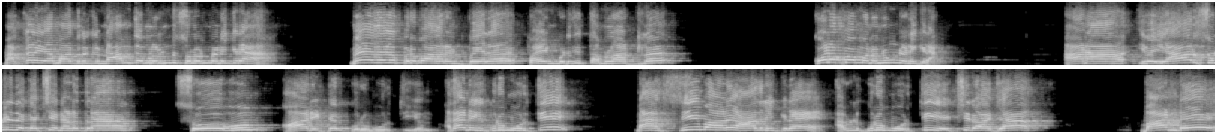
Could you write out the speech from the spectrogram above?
மக்களை ஏமாத்துறதுக்கு நாம் தமிழர்னு சொல்லணும்னு நினைக்கிறேன். மேதக பிரபாகரன் பெயரை பயன்படுத்தி தமிழ்நாட்டுல குழப்பம் பண்ணணும்னு நினைக்கிறான். ஆனா இவ யார் சொல்லி இந்த கட்சியை நடத்துறான்? சோவும் ஆடிட்டர் குருமூர்த்தியும். அதான் இன்னைக்கு குருமூர்த்தி நான் சீமானை ஆதரிக்கிறேன் அப்படின்னு குருமூர்த்தி எச் ராஜா பாண்டு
